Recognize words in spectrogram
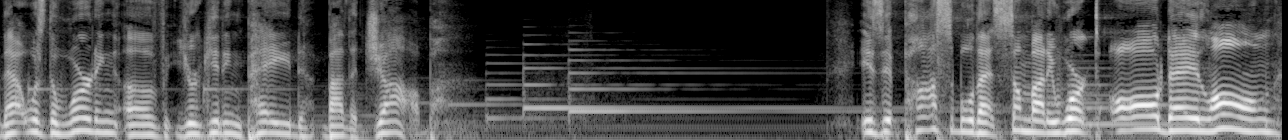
that was the wording of you're getting paid by the job. Is it possible that somebody worked all day long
